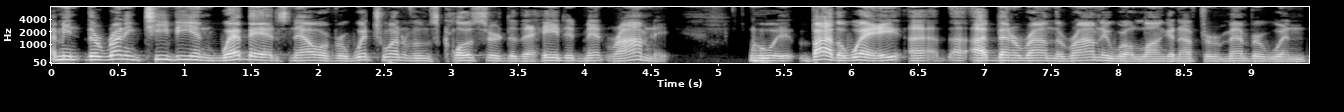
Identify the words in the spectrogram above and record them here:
I mean, they're running TV and web ads now over which one of them's closer to the hated Mitt Romney. Who, by the way, uh, I've been around the Romney world long enough to remember when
